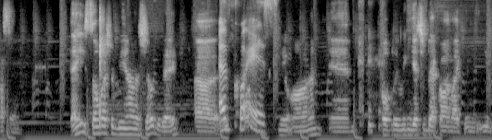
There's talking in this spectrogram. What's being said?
Awesome. Thank you so much for being on the show today. Uh, of course. You on, and hopefully we can get you back on like in the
